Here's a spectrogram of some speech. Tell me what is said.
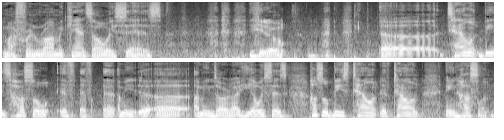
my friend Ron McCants always says. you know, uh, talent beats hustle. If if uh, I mean uh, uh I mean sorry, he always says hustle beats talent if talent ain't hustling,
